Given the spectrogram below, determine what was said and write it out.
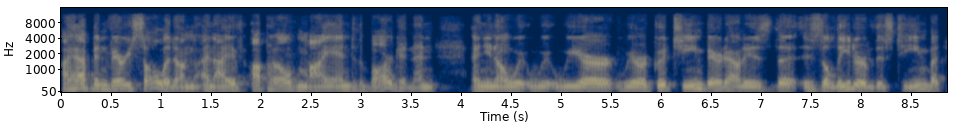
I have been very solid on, and I have upheld my end of the bargain. And and you know we, we, we are we are a good team. Bear Down is the is the leader of this team. But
